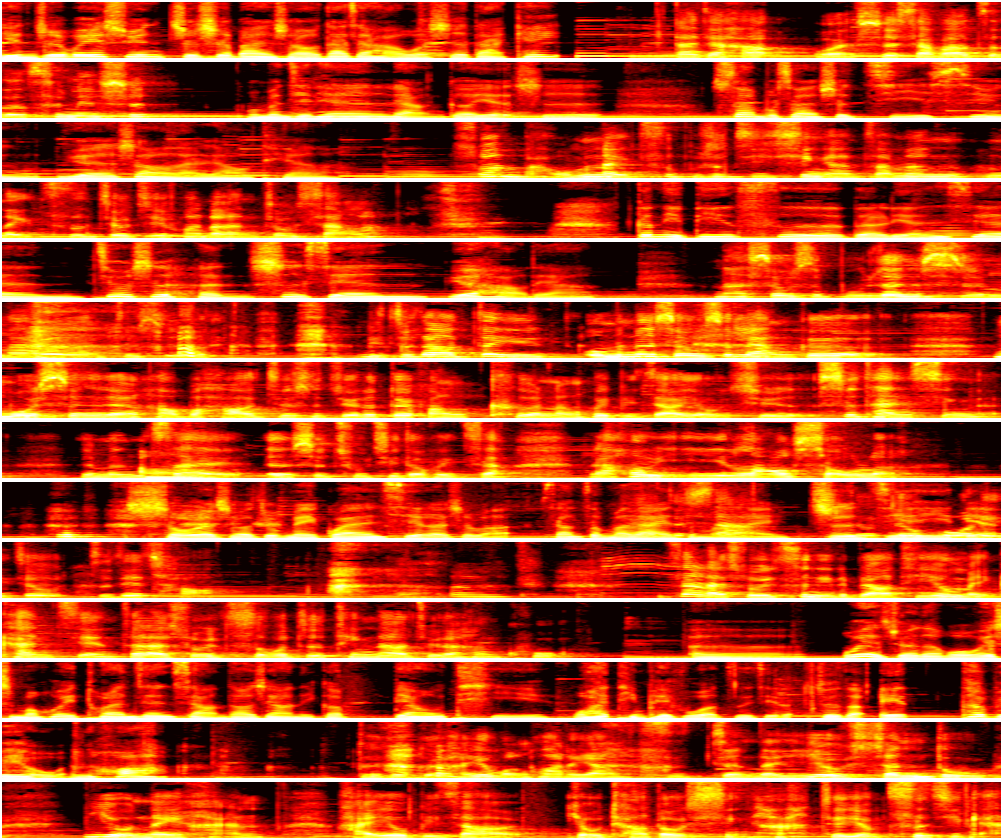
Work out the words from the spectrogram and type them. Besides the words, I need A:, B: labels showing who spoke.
A: 饮之微醺，芝士半熟。大家好，我是大 K。
B: 大家好，我是小包子的催眠师。
A: 我们今天两个也是，算不算是即兴约上来聊天啊？
B: 算吧，我们哪次不是即兴啊？咱们哪次就计划的很周详了？
A: 跟你第一次的连线就是很事先约好的呀。
B: 那时候是不认识嘛，就是 你知道，对于我们那时候是两个陌生人，好不好？就是觉得对方可能会比较有趣，试探性的，人们在认识初期都会这样，然后一捞熟了，
A: 熟了之后就没关系了，是吧？想怎么来怎么来，直接一点，
B: 就直接炒。嗯，再来说一次你的标题又没看见，再来说一次，我只是听到觉得很酷。
A: 呃，我也觉得，我为什么会突然间想到这样的一个标题，我还挺佩服我自己的，觉得哎，特别有文化。
B: 对对对，很有文化的样子，真的又有深度，又有内涵，还有比较有挑逗性哈，就有刺激感。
